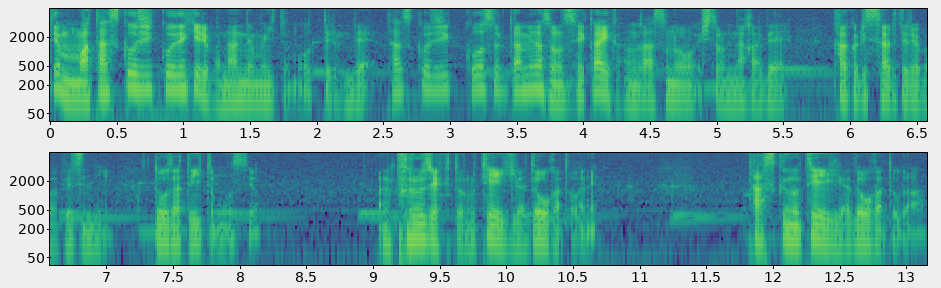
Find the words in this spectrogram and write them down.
でもまあタスクを実行できれば何でもいいと思ってるんで、タスクを実行するためのその世界観がその人の中で確立されてれば別にどうだっていいと思うんですよ。あのプロジェクトの定義がどうかとかね、タスクの定義がどうかとか、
